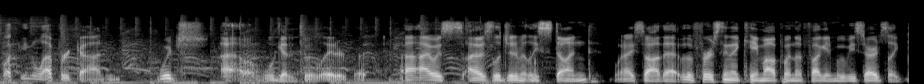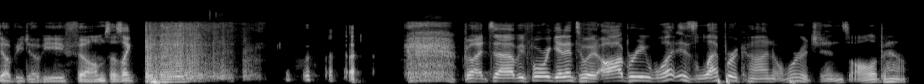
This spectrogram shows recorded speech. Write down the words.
fucking leprechaun. Which uh, we'll get into it later, but uh, I was I was legitimately stunned when I saw that. The first thing that came up when the fucking movie starts, like WWE Films, I was like. but uh, before we get into it, Aubrey, what is Leprechaun Origins all about?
